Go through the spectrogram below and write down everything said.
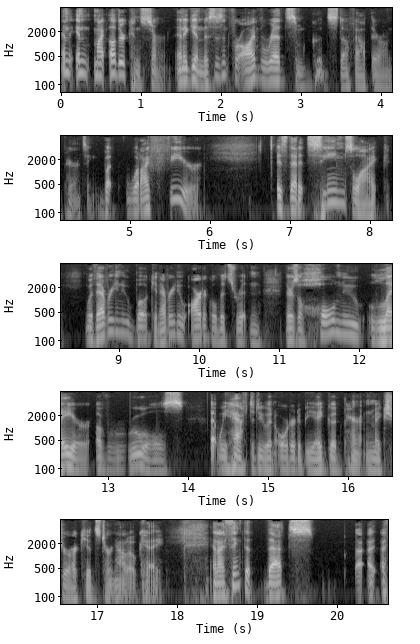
and and my other concern, and again, this isn't for all I've read some good stuff out there on parenting, but what I fear is that it seems like with every new book and every new article that's written, there's a whole new layer of rules that we have to do in order to be a good parent and make sure our kids turn out okay. And I think that that's I, I,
